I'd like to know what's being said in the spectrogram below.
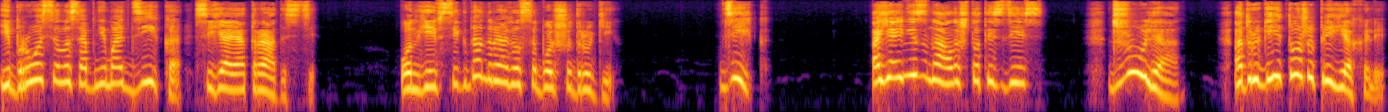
и бросилась обнимать Дика, сияя от радости. Он ей всегда нравился больше других. — Дик, а я и не знала, что ты здесь. Джулиан, а другие тоже приехали.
